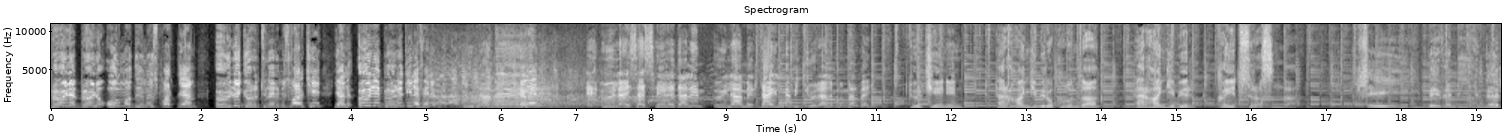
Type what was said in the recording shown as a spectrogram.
böyle böyle olmadığını ispatlayan öyle görüntülerimiz var ki yani öyle böyle değil efendim. Öyle mi? Evet. E öyleyse seyredelim, öyle mi değil mi bir görelim Ömer Bey. Türkiye'nin herhangi bir okulunda, herhangi bir kayıt sırasında. Şey, beyefendi iyi günler.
